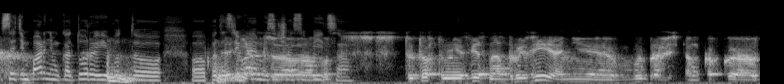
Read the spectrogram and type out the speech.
с этим парнем, который вот э, э, подозреваемый да нет, сейчас убийца? Вот то, то, что мне известно от друзей, они выбрались там как э,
